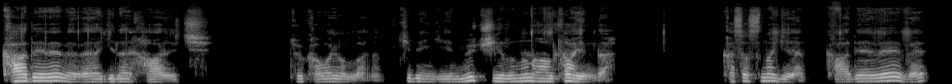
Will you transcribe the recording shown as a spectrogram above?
KDV ve vergiler hariç Türk Hava Yolları'nın 2023 yılının 6 ayında kasasına giren KDV ve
